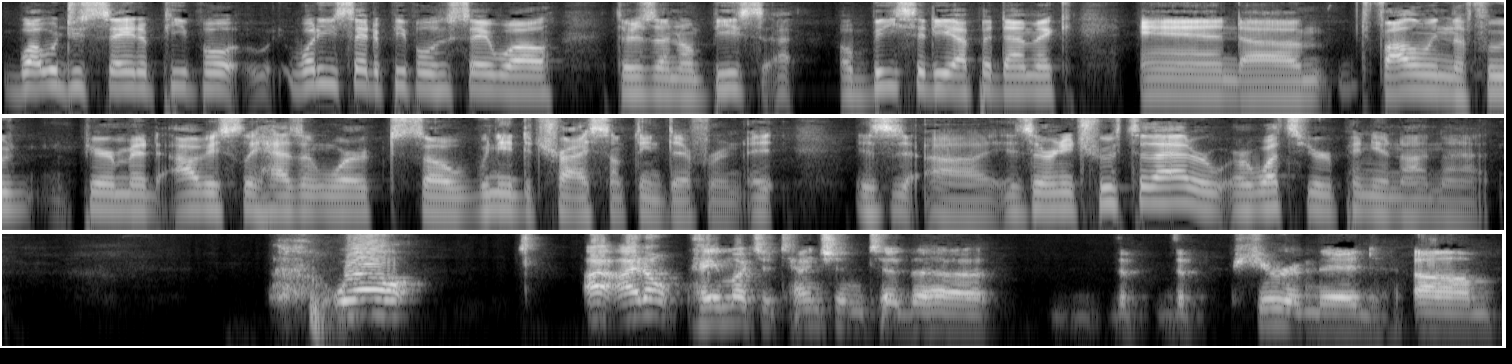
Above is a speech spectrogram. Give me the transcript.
what would you say to people? What do you say to people who say, "Well, there's an obese obesity epidemic, and um, following the food pyramid obviously hasn't worked. So we need to try something different. It, is uh, is there any truth to that, or, or what's your opinion on that? Well, I, I don't pay much attention to the the, the pyramid. Um,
